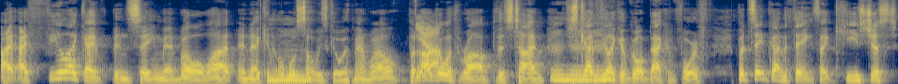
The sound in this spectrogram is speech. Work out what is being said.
I I feel like I've been saying Manuel a lot, and I can almost Mhm. always go with Manuel, but Yeah. I'll go with Rob this time. Just kind of feel like I'm going back and forth, but same kind of things. Like he's just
